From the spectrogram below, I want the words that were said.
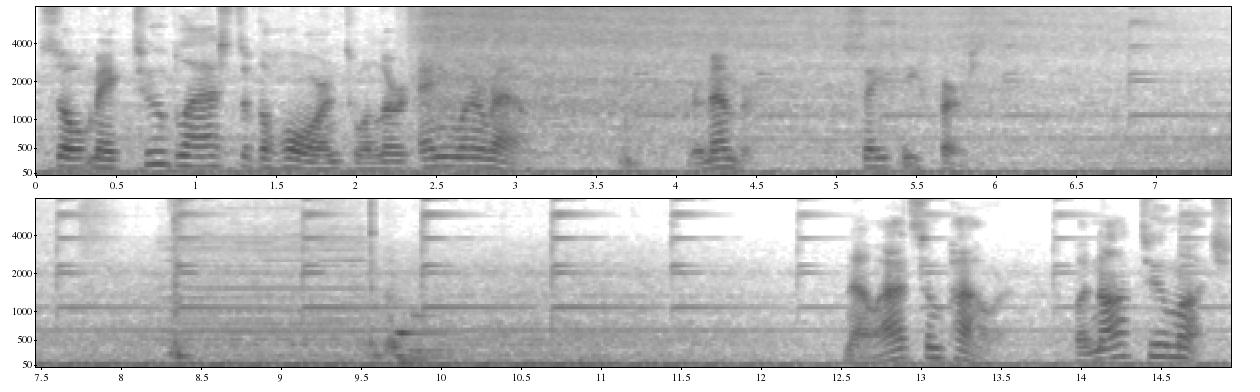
so make two blasts of the horn to alert anyone around. Remember, safety first. Now add some power, but not too much.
